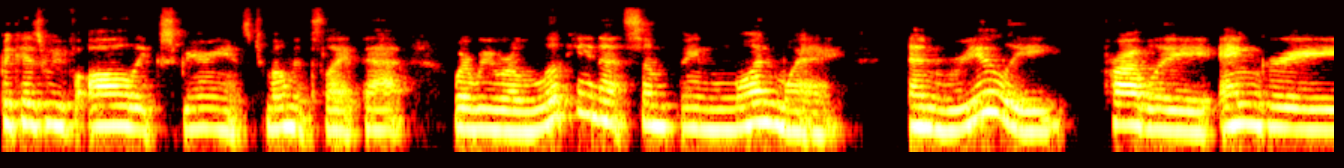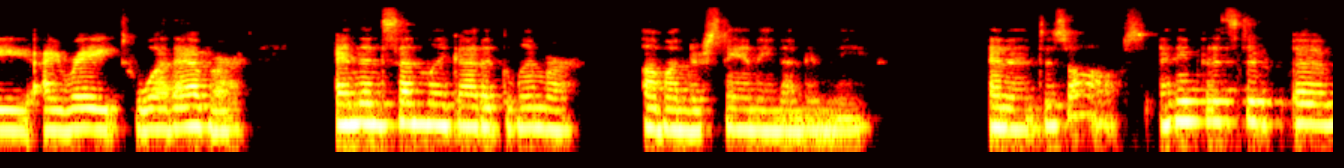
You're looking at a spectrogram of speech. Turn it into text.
because we've all experienced moments like that where we were looking at something one way and really probably angry, irate, whatever, and then suddenly got a glimmer of understanding underneath and it dissolves. I think that's a, a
